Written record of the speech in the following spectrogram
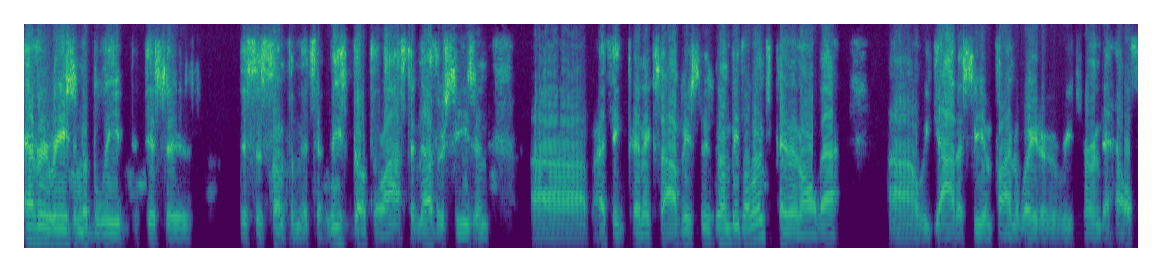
every reason to believe that this is this is something that's at least built to last another season. Uh, I think Penix obviously is going to be the linchpin and all that. Uh, we got to see him find a way to return to health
